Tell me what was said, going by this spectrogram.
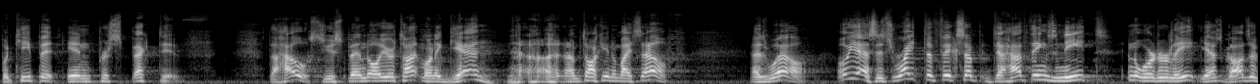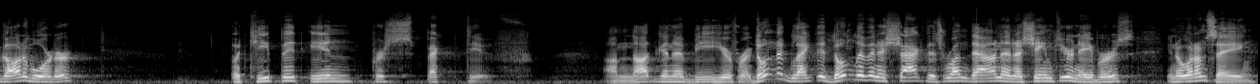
But keep it in perspective. The house you spend all your time on. Again, I'm talking to myself as well. Oh, yes, it's right to fix up, to have things neat and orderly. Yes, God's a God of order. But keep it in perspective. I'm not going to be here for. Don't neglect it. Don't live in a shack that's run down and a shame to your neighbors. You know what I'm saying?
